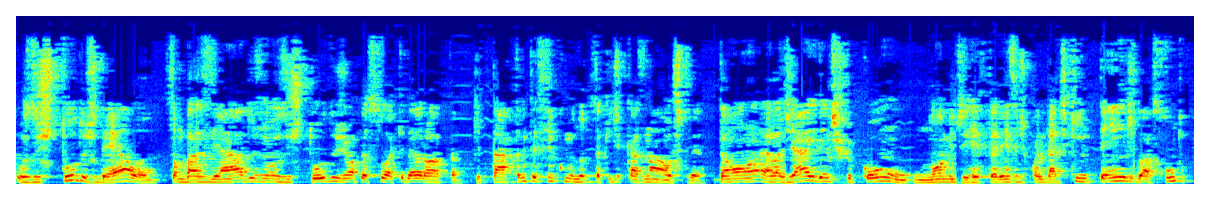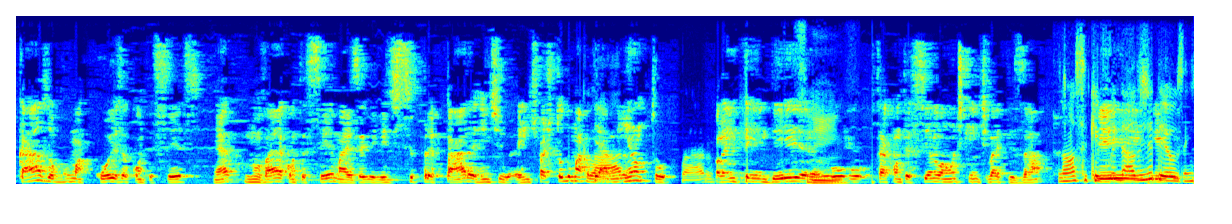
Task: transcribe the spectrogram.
os estudos dela são baseados nos estudos de uma pessoa aqui da Europa, que está a 35 minutos aqui de casa na Áustria. Então ela já identificou um nome de referência de qualidade que entende do assunto, caso alguma coisa acontecesse, né? Não vai acontecer, mas a gente se prepara, a gente, a gente faz todo o mapeamento claro. para entender o, o que está acontecendo, aonde que a gente vai pisar. Nossa, que cuidado de Deus, hein?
